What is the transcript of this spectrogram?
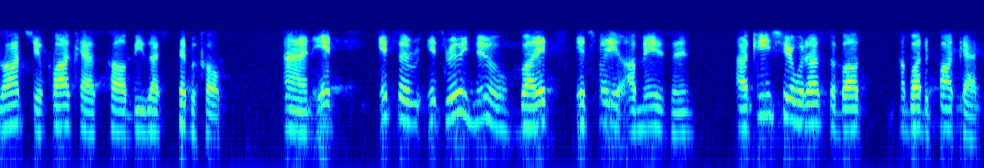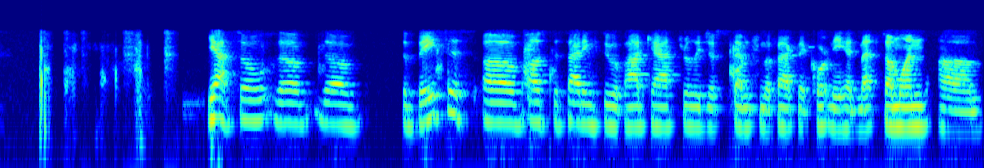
launched your podcast called Be Less Typical, and it's it's a it's really new, but it's it's really amazing. Uh, can you share with us about about the podcast? Yeah, so the the the basis of us deciding to do a podcast really just stemmed from the fact that Courtney had met someone um,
